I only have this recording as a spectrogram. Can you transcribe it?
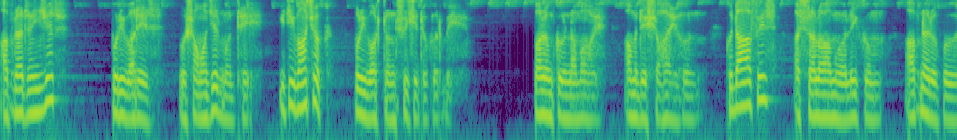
আপনার নিজের পরিবারের ও সমাজের মধ্যে ইতিবাচক পরিবর্তন সূচিত করবে। পরম করুণাময় আমাদের সহায় হন। খুদা হাফিজ। আসসালামু আলাইকুম। আপনার উপর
